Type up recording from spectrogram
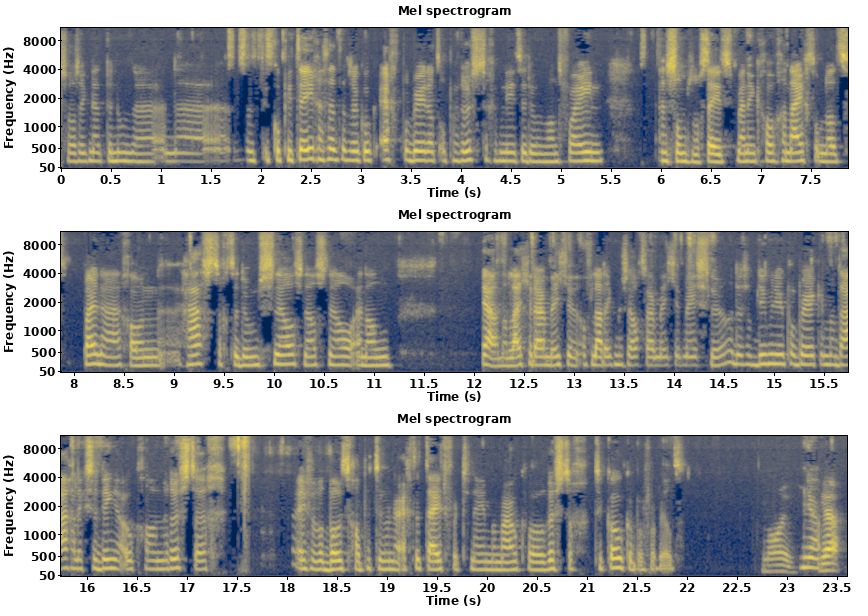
zoals ik net benoemde, een, uh, een kopje thee gaan zetten. Dat ik ook echt probeer dat op een rustige manier te doen. Want voorheen, en soms nog steeds, ben ik gewoon geneigd om dat bijna gewoon haastig te doen. Snel, snel, snel. En dan, ja, dan laat je daar een beetje, of laat ik mezelf daar een beetje mee sleuren. Dus op die manier probeer ik in mijn dagelijkse dingen ook gewoon rustig even wat boodschappen te doen. Er echt de tijd voor te nemen. Maar ook wel rustig te koken bijvoorbeeld. Mooi. Ja. ja.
